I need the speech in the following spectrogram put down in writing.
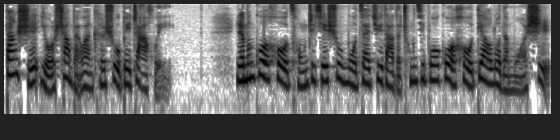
当时有上百万棵树被炸毁。人们过后从这些树木在巨大的冲击波过后掉落的模式，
